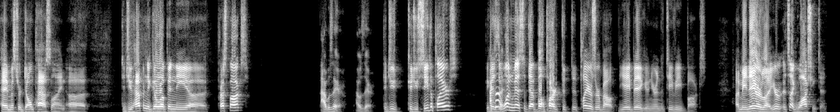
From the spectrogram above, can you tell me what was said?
Hey, Mr. Don't Pass line. Uh, did you happen to go up in the uh, press box? I was there. I was there. Did you could you see the players? Because the one miss at that ballpark, the, the players are about yay big when you're in the TV box. I mean, they are like you're. It's like Washington.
